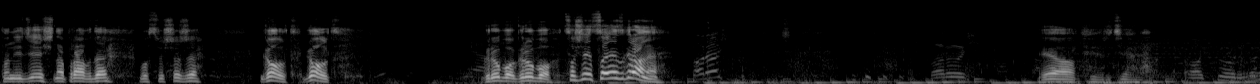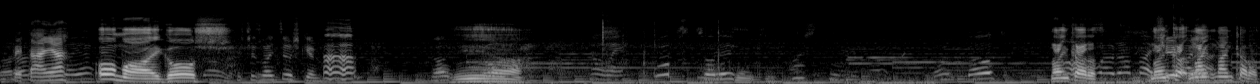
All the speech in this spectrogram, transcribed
To nie dzieje się naprawdę, bo słyszę, że gold, gold. Grubo, grubo. Co, się, co jest grane? Boruś, Ja pierdzielę. pytania? Oh my gosh. Jeszcze z łańcuszkiem. Ja. Sorry. Pięknie. Gold. Nine karat. Nine, ka- nine, nine karat.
